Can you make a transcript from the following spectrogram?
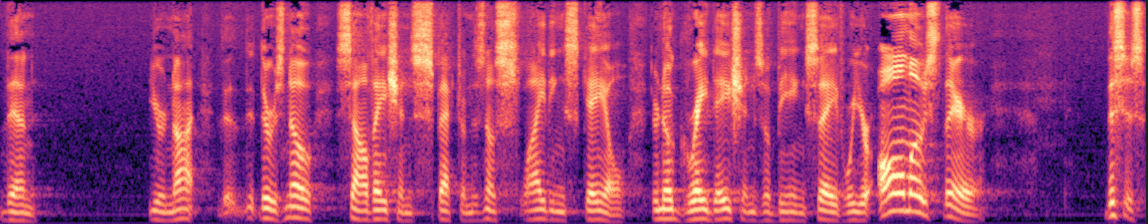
then you're not, there's no salvation spectrum. There's no sliding scale. There are no gradations of being saved where you're almost there. This is,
